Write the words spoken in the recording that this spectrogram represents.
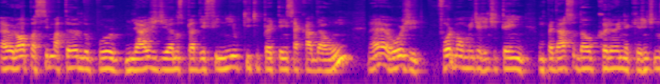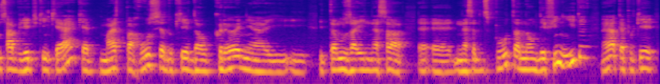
a Europa se matando por milhares de anos para definir o que, que pertence a cada um, né? Hoje, formalmente a gente tem um pedaço da Ucrânia que a gente não sabe direito quem que é, que é mais para a Rússia do que da Ucrânia e, e, e estamos aí nessa, é, é, nessa disputa não definida, né? até porque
